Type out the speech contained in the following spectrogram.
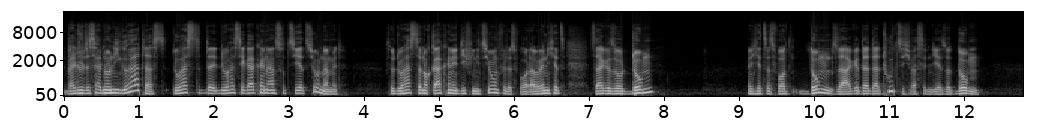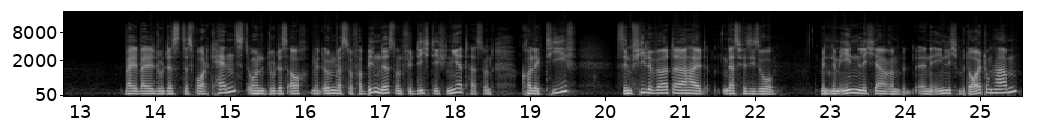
weil du das halt noch nie gehört hast. Du hast, du hast ja gar keine Assoziation damit. So, du hast da noch gar keine Definition für das Wort. Aber wenn ich jetzt sage so dumm, wenn ich jetzt das Wort dumm sage, da, da tut sich was in dir, so dumm. Weil, weil du das, das Wort kennst und du das auch mit irgendwas so verbindest und für dich definiert hast. Und kollektiv sind viele Wörter halt, dass wir sie so mit einem ähnlicheren, einer ähnlichen Bedeutung haben.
